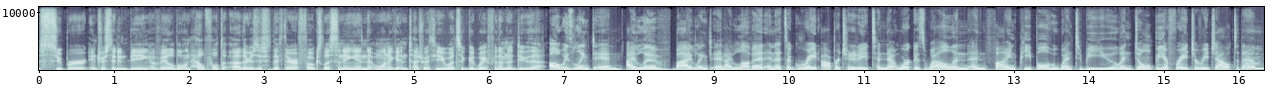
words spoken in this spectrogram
super interested in being available and helpful to others. If, if there are folks listening in that want to get in touch with you, what's a good way for them to do that? Always LinkedIn. I live by LinkedIn. I love it, and that's a great opportunity to network as well and and find people who went to BU. And don't be afraid to reach out to them,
